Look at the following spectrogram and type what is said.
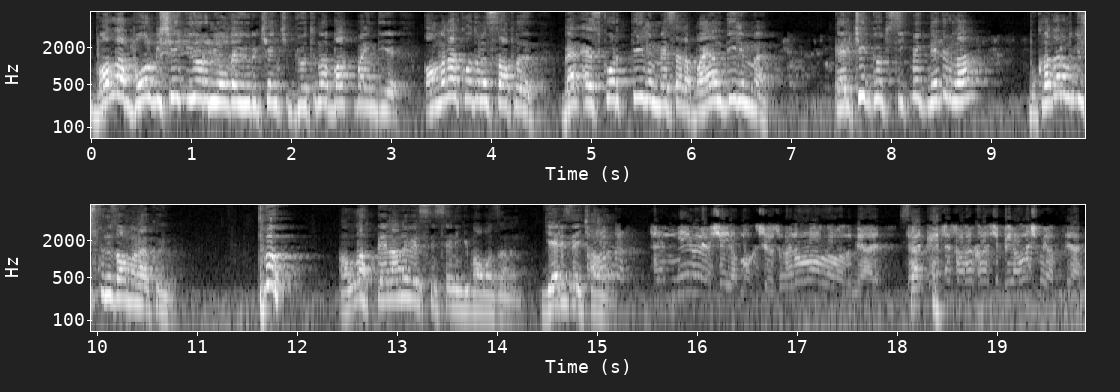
Valla bol bir şey giyiyorum yolda yürürken ki götüme bakmayın diye. Amına kodumun sapı. Ben eskort değilim mesela. Bayan değilim ben. Erkek götü sikmek nedir lan? Bu kadar mı düştünüz amına koyayım? Puh! Allah belanı versin senin gibi abazanın. Geri zekalı. Tamam da Sen niye böyle bir şey yapmak istiyorsun? Ben onu anlamadım yani. Sen- Yani birisi sana karşı bir yanlış mı yaptı yani?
